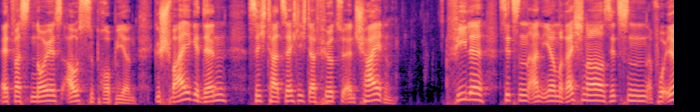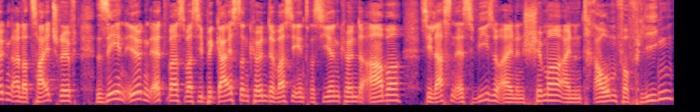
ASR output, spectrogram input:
etwas Neues auszuprobieren, geschweige denn sich tatsächlich dafür zu entscheiden. Viele sitzen an ihrem Rechner, sitzen vor irgendeiner Zeitschrift, sehen irgendetwas, was sie begeistern könnte, was sie interessieren könnte, aber sie lassen es wie so einen Schimmer, einen Traum verfliegen,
